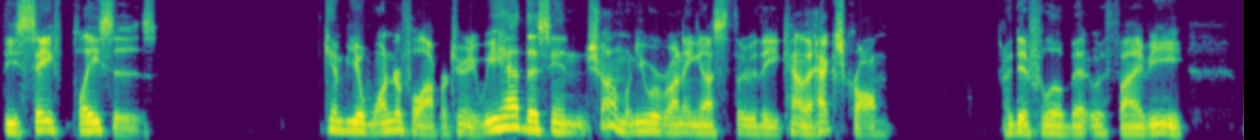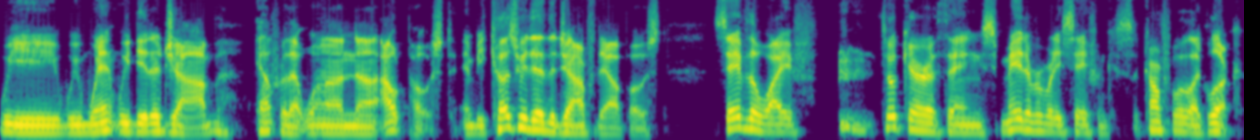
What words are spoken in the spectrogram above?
these safe places can be a wonderful opportunity. We had this in Sean when you were running us through the kind of the hex crawl. I did for a little bit with 5e. We we went, we did a job yep. for that one uh, outpost, and because we did the job for the outpost, saved the wife, took care of things, made everybody safe and comfortable. Like, look,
